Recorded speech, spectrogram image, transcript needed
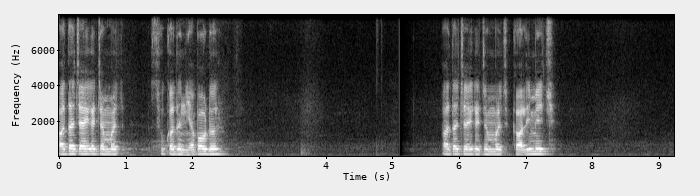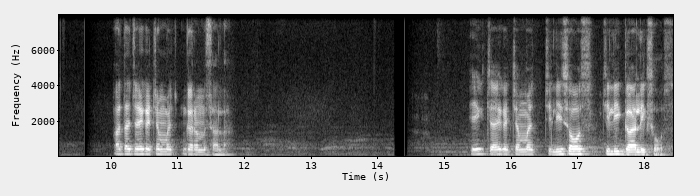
آدھا چائے کا چمچ سکا دھنیا پاؤڈر، آدھا چائے کا چمچ کالی مرچ، آدھا چائے کا چمچ گرم مسالہ ایک چائے کا چمچ چلی سوس، چلی گارلک سوس۔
